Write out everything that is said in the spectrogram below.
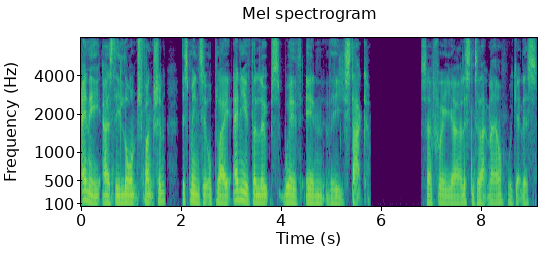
any as the launch function. This means it will play any of the loops within the stack. So if we uh, listen to that now, we get this.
